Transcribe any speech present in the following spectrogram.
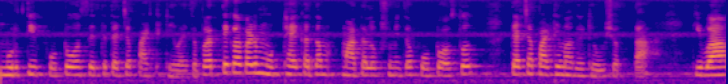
मूर्ती फोटो असेल तर त्याच्या पाठी ठेवायचा. प्रत्येकाकडे मोठा एखादा माता लक्ष्मीचा फोटो असतो त्याच्या पाठीमागे ठेवू शकता. किंवा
